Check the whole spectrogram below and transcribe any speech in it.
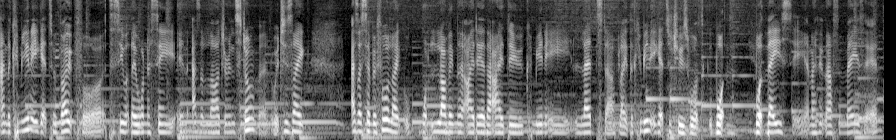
and the community get to vote for to see what they want to see in as a larger instalment, which is like, as I said before, like what, loving the idea that I do community-led stuff. Like the community get to choose what what what they see, and I think that's amazing.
